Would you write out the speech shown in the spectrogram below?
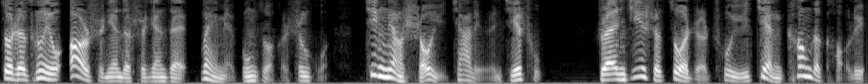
作者曾有二十年的时间在外面工作和生活，尽量少与家里人接触。转机是作者出于健康的考虑，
